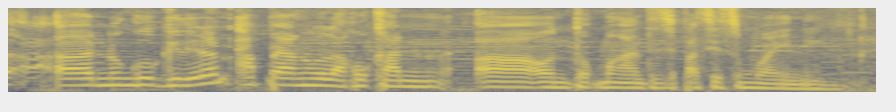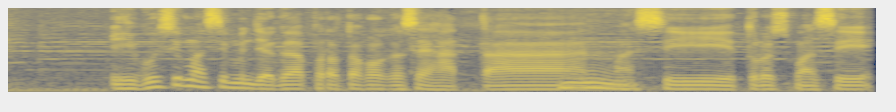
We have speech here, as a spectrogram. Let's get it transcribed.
uh, nunggu giliran apa yang lu lakukan uh, untuk mengantisipasi semua ini? Iya, gue sih masih menjaga protokol kesehatan, masih terus masih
